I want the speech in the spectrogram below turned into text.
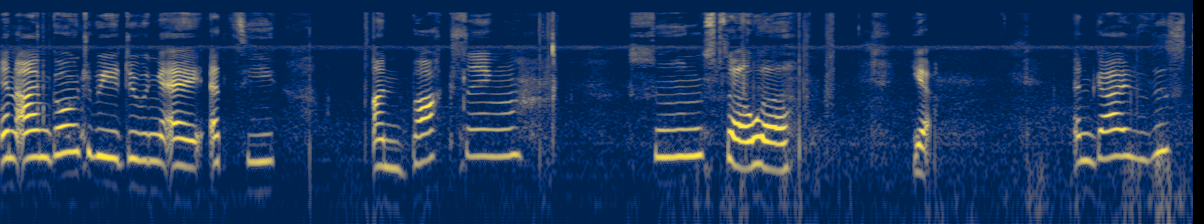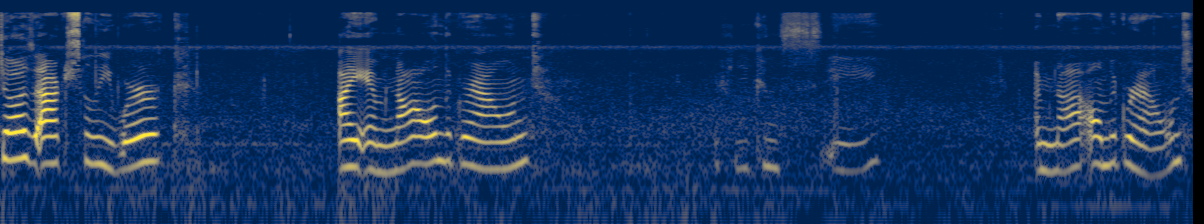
And I'm going to be doing a Etsy unboxing soon. So, uh, yeah. And guys, this does actually work. I am not on the ground. If you can see, I'm not on the ground.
